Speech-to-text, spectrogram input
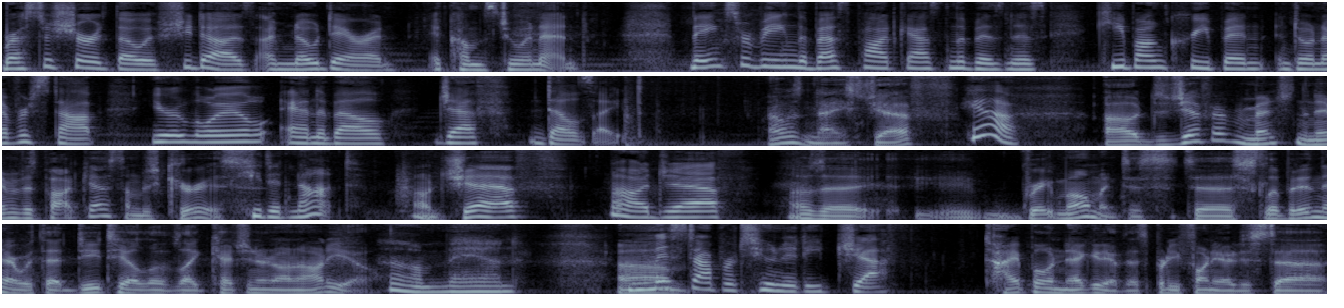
Rest assured, though, if she does, I'm no Darren. It comes to an end. Thanks for being the best podcast in the business. Keep on creeping and don't ever stop. Your loyal Annabelle, Jeff Delzite. That was nice, Jeff. Yeah, Uh, did Jeff ever mention the name of his podcast? I'm just curious. he did not. oh, Jeff. Oh, Jeff. That was a uh, great moment to, to slip it in there with that detail of like catching it on audio. Oh, man. Missed opportunity, Jeff. Typo negative. That's pretty funny. I just uh,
